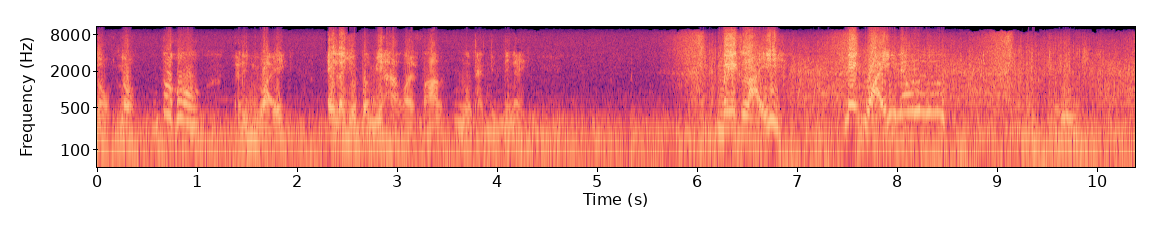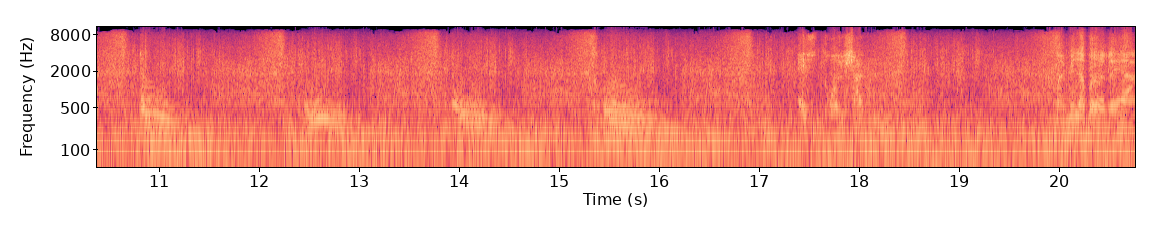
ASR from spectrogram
no no no แผ่นดินไหวไอยเราอยู่บนวิหารลอยฟ้าลงแผ่นดินได้ไง เมฆไหล เมฆไหวเร็วเร็วเร็วโอ้โอ้โอ้โอ้กระบูม explosion ทำไมไม่ระเบิดเลยอะ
